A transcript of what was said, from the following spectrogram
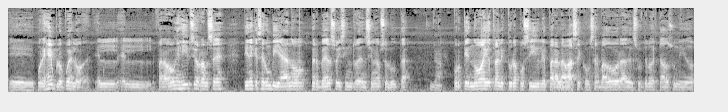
Eh, por ejemplo, pues lo- el, el faraón egipcio Ramsés tiene que ser un villano perverso y sin redención absoluta porque no hay otra lectura posible para la base conservadora del sur de los Estados Unidos,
